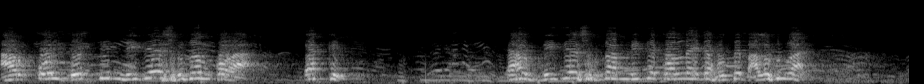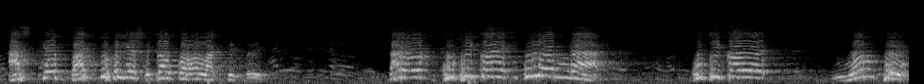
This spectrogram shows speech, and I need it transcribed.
আর ওই ব্যক্তির নিজে সুনাম করা একই এখন নিজে সুনাম নিজে করলে এটা হতে ভালো নয়। আজকে বাধ্য হইয়া সেটাও করা লাগতেছে। কারণ গুটি কয়েক কুলঙ্গা গুটি কয়েক লম্পট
